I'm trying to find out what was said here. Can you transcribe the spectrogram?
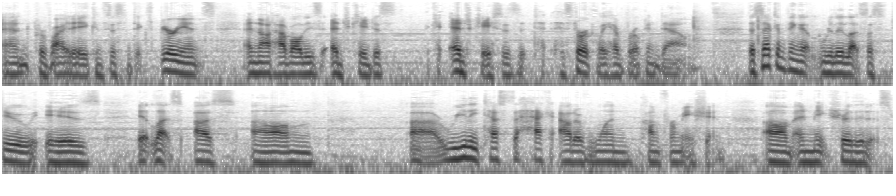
and provide a consistent experience and not have all these edge cases, edge cases that historically have broken down. The second thing it really lets us do is it lets us um, uh, really test the heck out of one conformation um, and make sure that it's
